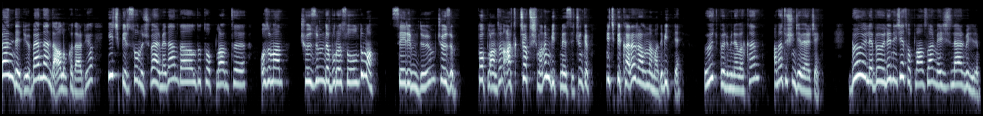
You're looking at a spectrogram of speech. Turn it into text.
ben de diyor benden de al o kadar diyor. Hiçbir sonuç vermeden dağıldı toplantı. O zaman çözüm de burası oldu mu? Serim düğüm çözüm. Toplantının artık çatışmanın bitmesi. Çünkü hiçbir karar alınamadı bitti. Öğüt bölümüne bakın ana düşünce verecek. Böyle böyle nice toplantılar meclisler bilirim.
